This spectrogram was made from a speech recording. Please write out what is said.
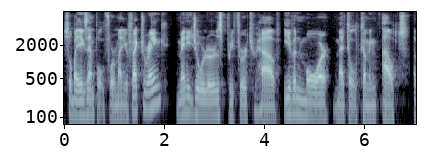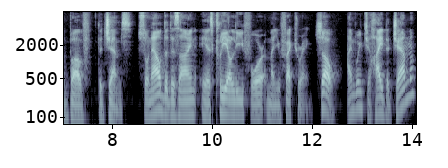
So by example, for manufacturing, many jewelers prefer to have even more metal coming out above the gems. So now the design is clearly for manufacturing. So I'm going to hide the gem,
